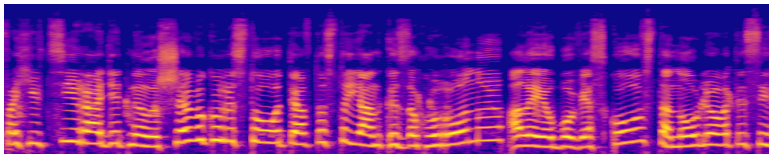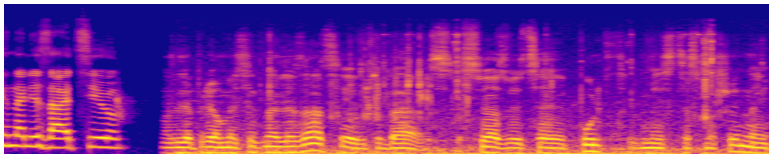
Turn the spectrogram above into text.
Фахівці радять не лише використовувати автостоянки з охороною, але й обов'язково встановлювати сигналізацію. Для приема сигнализации у тебя с- связывается пульт вместе с машиной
